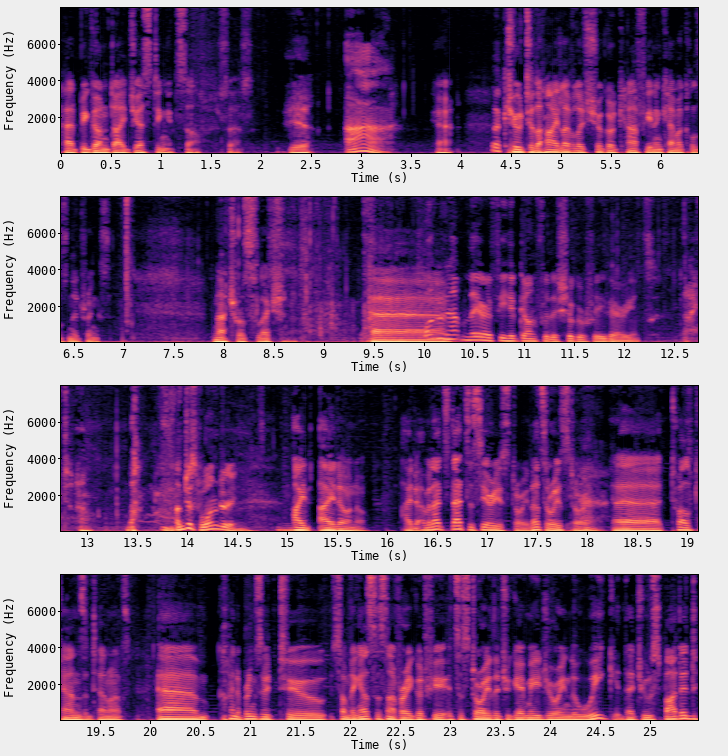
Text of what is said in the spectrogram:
had begun digesting itself, it says. Yeah. Ah. Yeah. Okay. Due to the high level of sugar, caffeine, and chemicals in the drinks. Natural selection. What Uh, would happen there if he had gone for the sugar free variants? I don't know. I'm just wondering. I, I don't know. I don't, but that's that's a serious story. That's a real story. Uh, Twelve cans in ten minutes. Um, kind of brings me to something else that's not very good for you. It's a story that you gave me during the week that you spotted.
